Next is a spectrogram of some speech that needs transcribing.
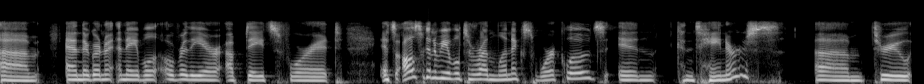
Um, and they're going to enable over the air updates for it. It's also going to be able to run Linux workloads in containers um, through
